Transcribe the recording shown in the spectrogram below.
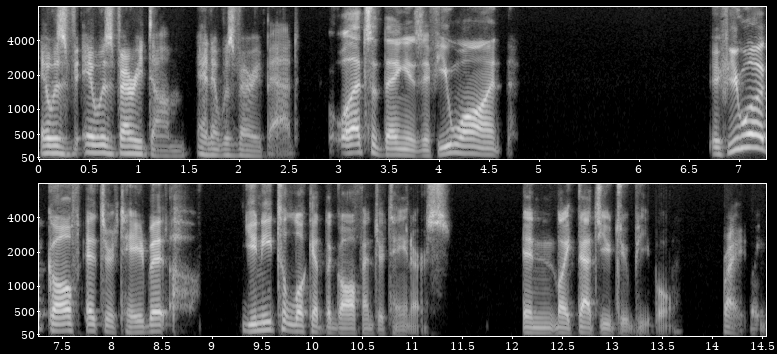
It was it was very dumb and it was very bad. Well, that's the thing is if you want if you want golf entertainment, you need to look at the golf entertainers. And like that's YouTube people. Right. Like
